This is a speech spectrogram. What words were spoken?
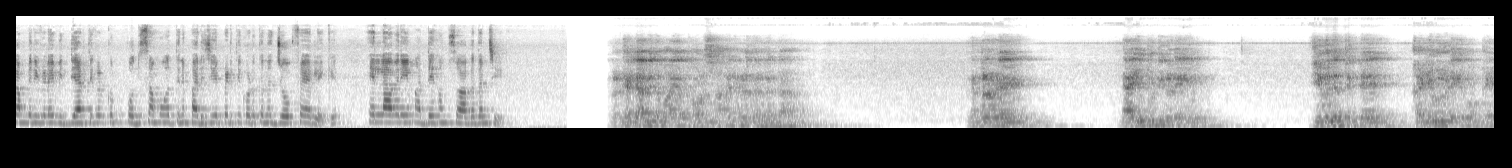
കമ്പനികളെ വിദ്യാർത്ഥികൾക്കും പൊതുസമൂഹത്തിനും പരിചയപ്പെടുത്തി കൊടുക്കുന്ന ജോബ് ഫെയറിലേക്ക് എല്ലാവരെയും അദ്ദേഹം സ്വാഗതം ചെയ്തു. നിങ്ങൾക്ക് എല്ലാവിധമായ പ്രോത്സാഹനങ്ങൾ നൽകുന്ന നിങ്ങളുടെ നൈപുണ്യങ്ങളെയും ജീവിതത്തിന്റെ കഴിവുകളെയും ഒക്കെ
